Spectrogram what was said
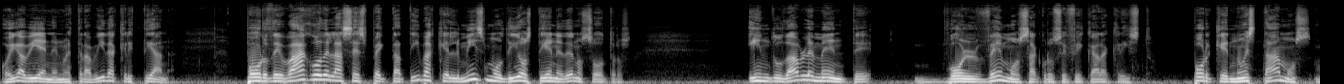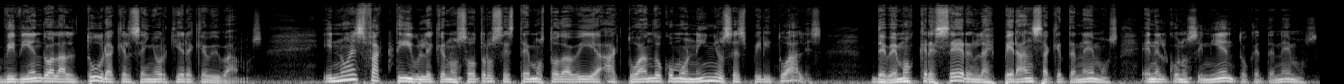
oiga bien, en nuestra vida cristiana, por debajo de las expectativas que el mismo Dios tiene de nosotros, indudablemente volvemos a crucificar a Cristo, porque no estamos viviendo a la altura que el Señor quiere que vivamos. Y no es factible que nosotros estemos todavía actuando como niños espirituales. Debemos crecer en la esperanza que tenemos, en el conocimiento que tenemos.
